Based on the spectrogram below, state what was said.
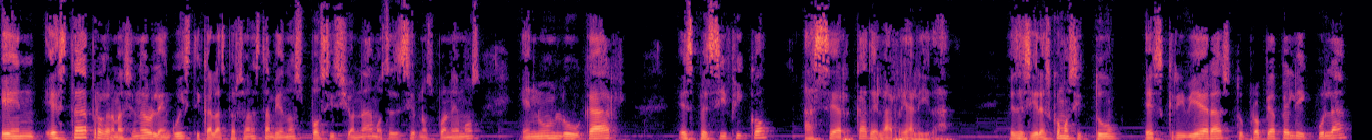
En esta programación neurolingüística las personas también nos posicionamos, es decir, nos ponemos en un lugar específico acerca de la realidad. Es decir, es como si tú escribieras tu propia película,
